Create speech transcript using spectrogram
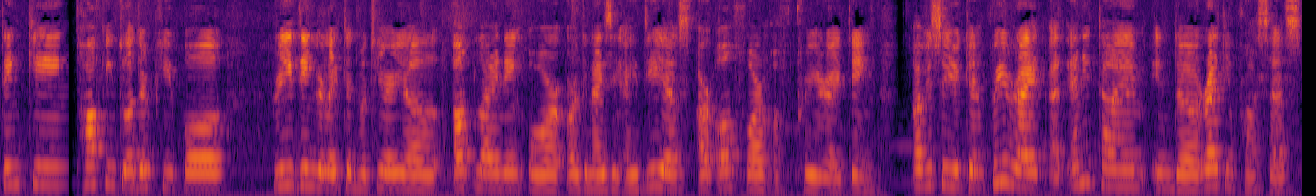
Thinking, talking to other people, reading related material, outlining or organizing ideas are all form of pre-writing. Obviously, you can pre-write at any time in the writing process.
